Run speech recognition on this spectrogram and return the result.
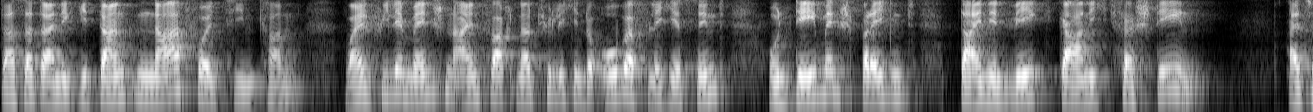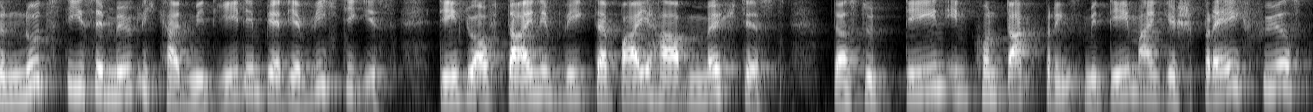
dass er deine Gedanken nachvollziehen kann, weil viele Menschen einfach natürlich in der Oberfläche sind und dementsprechend deinen Weg gar nicht verstehen. Also nutz diese Möglichkeit mit jedem, der dir wichtig ist, den du auf deinem Weg dabei haben möchtest, dass du den in Kontakt bringst, mit dem ein Gespräch führst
